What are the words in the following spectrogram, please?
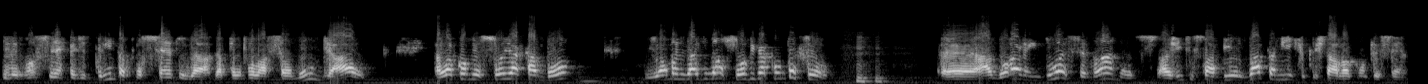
que levou cerca de 30% da, da população mundial, ela começou e acabou, e a humanidade não soube o que aconteceu. é, agora, em duas semanas, a gente sabia exatamente o que estava acontecendo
